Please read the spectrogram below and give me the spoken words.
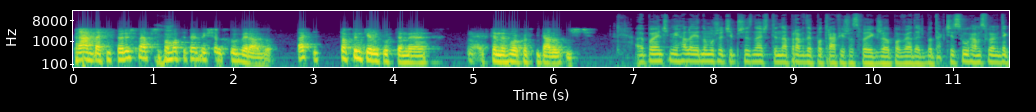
prawda historyczna przy mhm. pomocy pewnych środków wyrazu. Tak? I to w tym kierunku chcemy, chcemy w Hospitalu iść. Ale powiem Ci, Michale, jedno muszę Ci przyznać, Ty naprawdę potrafisz o swojej grze opowiadać, bo tak Cię słucham, słucham tak,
